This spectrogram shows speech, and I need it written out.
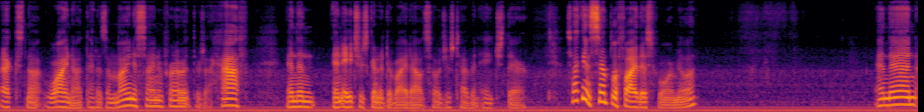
x naught y naught that has a minus sign in front of it. There's a half, and then an h is going to divide out, so I'll just have an h there. So I can simplify this formula. And then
